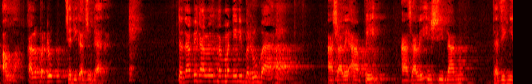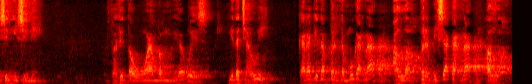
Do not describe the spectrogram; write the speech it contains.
Allah. Kalau perlu jadikan saudara. Tetapi kalau teman ini berubah, asale api, asale isinan, tadi ngisin-ngisini. Tadi tahu ngambeng, ya wis kita jauhi. Karena kita bertemu karena Allah, berpisah karena Allah.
